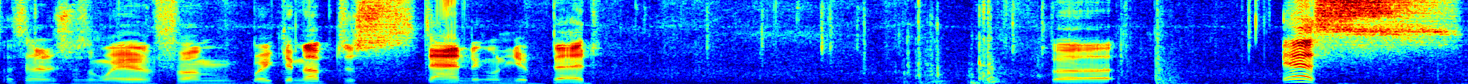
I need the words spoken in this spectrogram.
That's an interesting way of um, waking up, just standing on your bed. But, yes!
